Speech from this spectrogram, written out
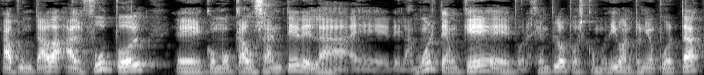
apuntaba al fútbol eh, como causante de la, eh, de la muerte, aunque, eh, por ejemplo, pues como digo, Antonio Puerta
